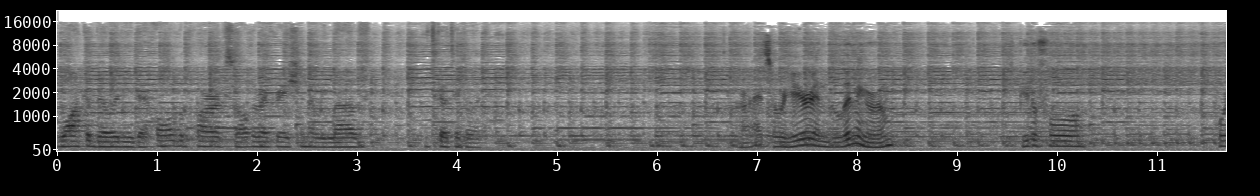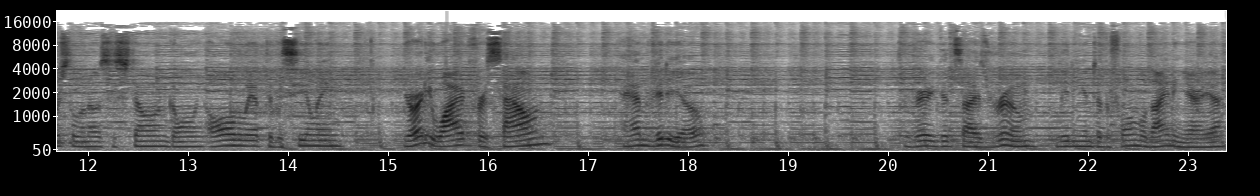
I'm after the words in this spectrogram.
walkability to all the parks, all the recreation that we love. Let's go take a look. All right, so we're here in the living room. Beautiful porcelanosa stone going all the way up to the ceiling. You're already wired for sound and video. It's a very good sized room leading into the formal dining area.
